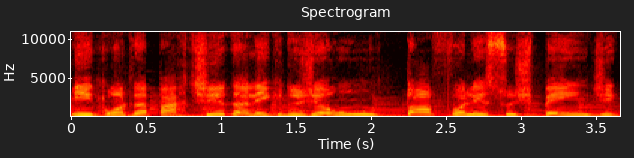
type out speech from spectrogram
Em contrapartida, a lei do G1, Toffoli suspende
